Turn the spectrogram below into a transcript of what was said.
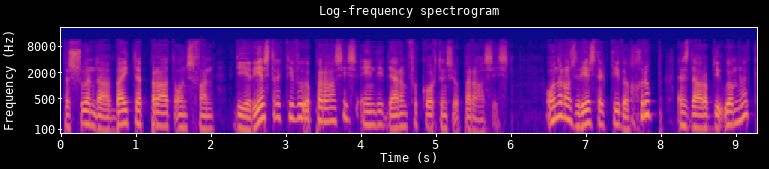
persoon daar buite praat ons van die restriktiewe operasies en die darmverkortingsoperasies. Onder ons restriktiewe groep is daar op die oomblik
